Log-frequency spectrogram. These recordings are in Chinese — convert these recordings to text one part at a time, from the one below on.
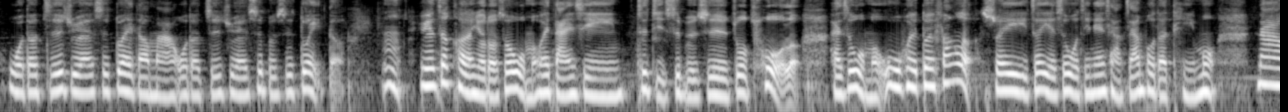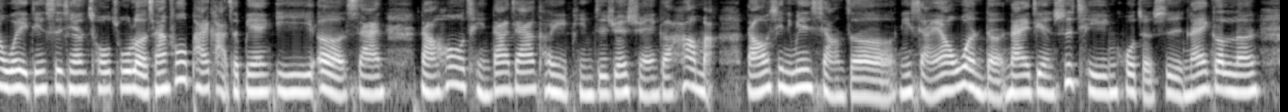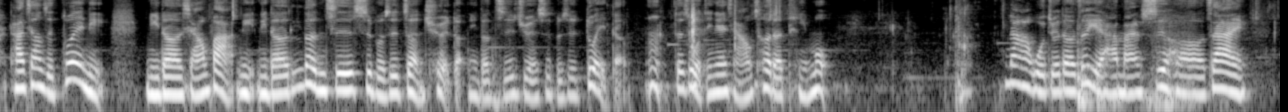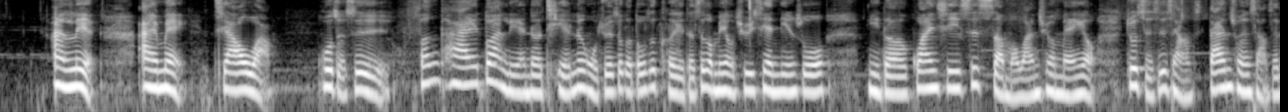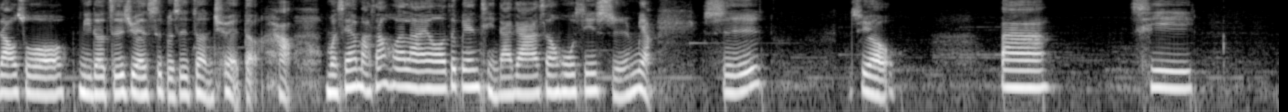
我的直觉是对的吗？我的直觉是不是对的？嗯，因为这可能有的时候我们会担心自己是不是做错了，还是我们误会对方了，所以这也是我今天想占卜的题目。那我已经事先抽出了三副牌卡，这边一二三，然后请大家可以凭直觉选一个号码，然后心里面想着你想要问的那一件事情，或者是那一个人，他这样子对你，你的想法，你你的认知是不是正确的？你的直觉是不是对的？嗯，这是我今天想要测的题目。目那我觉得这也还蛮适合在暗恋、暧昧、交往，或者是分开、断联的前任，我觉得这个都是可以的。这个没有去限定说你的关系是什么，完全没有，就只是想单纯想知道说你的直觉是不是正确的。好，我们现在马上回来哦。这边请大家深呼吸十秒，十、九、八、七、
